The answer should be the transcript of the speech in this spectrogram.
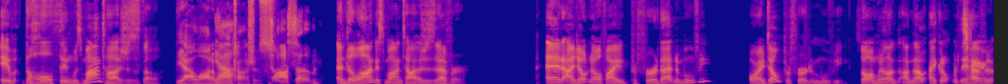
It the whole thing was montages though, Yeah, a lot of Yeah. montages. It's awesome. and the longest montages ever. And I don't know if I prefer that in a movie or I don't prefer it in a movie. So I'm gonna. I'm not. I don't really That's have fair. a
